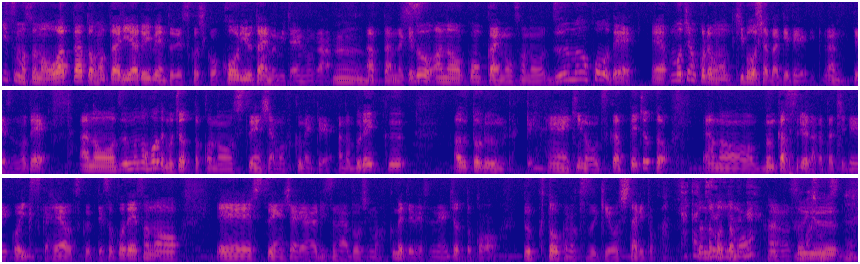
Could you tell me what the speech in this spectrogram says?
いつもその終わった後本当はリアルイベントで少しこう交流タイムみたいのがうん。あったんだけど、あの今回もその Zoom の方で、えーもちろんこれも希望者だけでですのであの Zoom の方でもちょっとこの出演者も含めてあのブレイクアウトルームだっけ、えー機能を使ってちょっとあの分割するような形でこういくつか部屋を作ってそこでその、えー出演者やリスナー同士も含めてですねちょっとこうブックトークの続きをしたりとかそんなことも、うん、そうまあいうですね。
